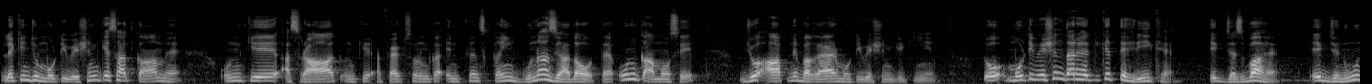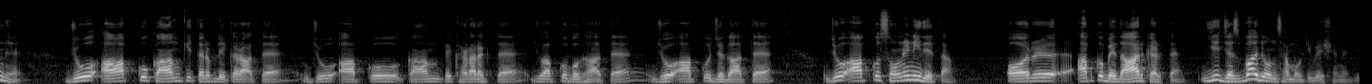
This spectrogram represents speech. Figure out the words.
لیکن جو موٹیویشن کے ساتھ کام ہے، ان کے اثرات، ان کے افیکٹس اور ان کا انفلوئنس کئی گنا زیادہ ہوتا ہے ان کاموں سے جو آپ نے بغیر موٹیویشن کے کیے ہیں۔ تو موٹیویشن در حقیقت تحریک ہے، ایک جذبہ ہے، ایک جنون ہے جو آپ کو کام کی طرف لے کر آتا ہے، جو آپ کو کام پہ کھڑا رکھتا ہے، جو آپ کو بگھاتا ہے، جو آپ کو جگاتا ہے، جو آپ کو سونے نہیں دیتا اور آپ کو بیدار کرتا ہے۔ یہ جذبہ جو ان سا موٹیویشن ہے جی۔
